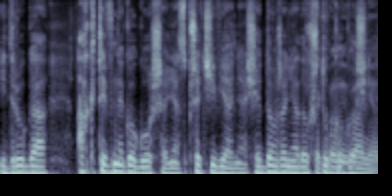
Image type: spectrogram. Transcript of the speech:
i druga aktywnego głoszenia, sprzeciwiania się, dążenia do chrztu kogoś. No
